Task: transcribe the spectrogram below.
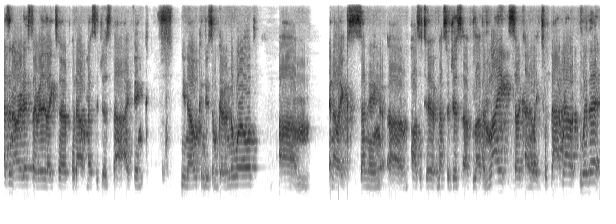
As an artist, I really like to put out messages that I think, you know, can do some good in the world. Um, and I like sending um, positive messages of love and light. So I kind of like took that route with it.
